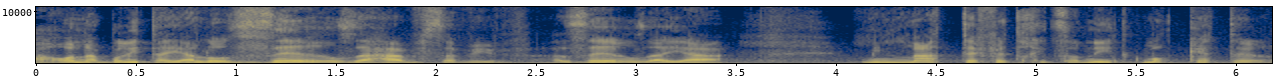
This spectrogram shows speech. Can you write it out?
שהארון הברית היה לו זר זהב סביב. הזר זה היה מין מעטפת חיצונית כמו כתר,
